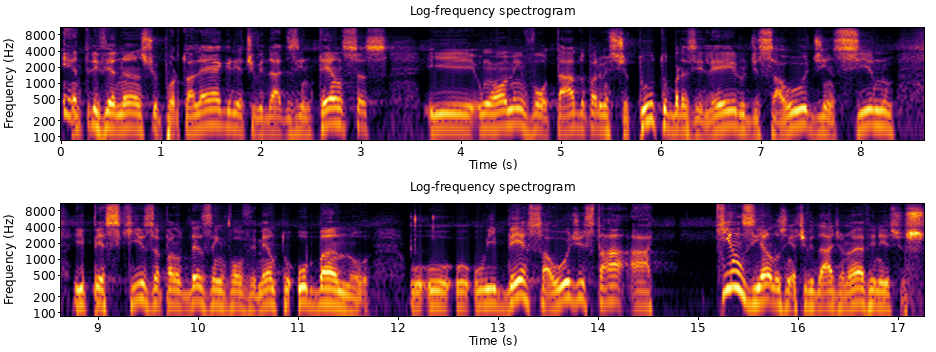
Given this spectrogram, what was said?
Entre Venâncio e Porto Alegre, atividades intensas e um homem voltado para o Instituto Brasileiro de Saúde, Ensino e Pesquisa para o Desenvolvimento Urbano. O, o, o IB Saúde está há 15 anos em atividade, não é, Vinícius?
